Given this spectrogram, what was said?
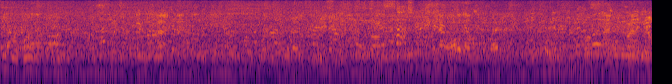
think we're doing that. Not all of that was the weather. Long time we're finally mail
